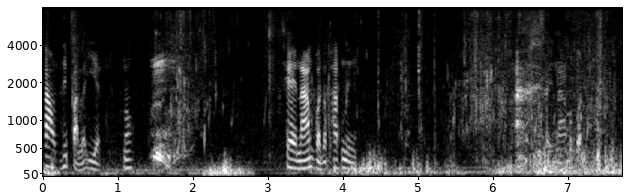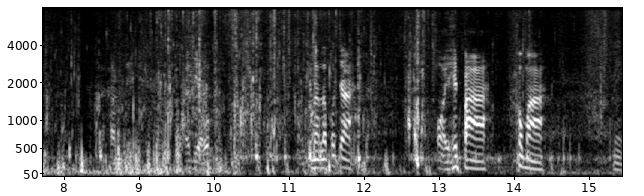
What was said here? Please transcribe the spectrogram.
ข้าวที่ปั่นละเอียดเนาะแช่น้ำก่อนสักพักหนึ่งใส่น้ำมาก่อนนะครับแล้วเดี๋ยวหลังจากนั้นเราก็จะปล่อยให้ปลาเข้ามานี่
